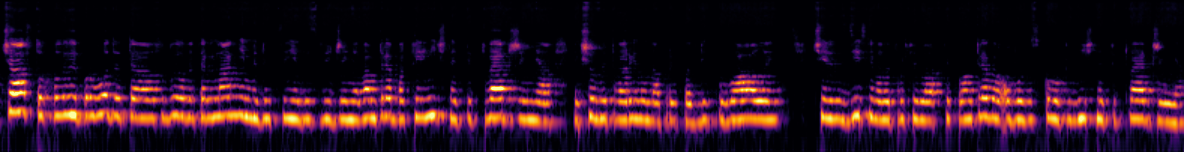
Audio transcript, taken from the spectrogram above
часто, коли ви проводите особливо в ветеринарній медицині дослідження, вам треба клінічне підтвердження, якщо ви тварину, наприклад, лікували чи здійснювали профілактику, вам треба обов'язково клінічне підтвердження,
